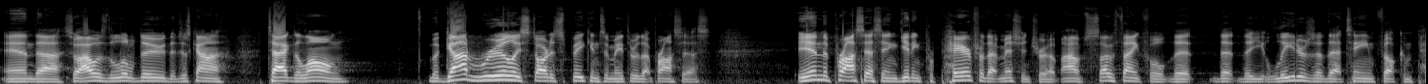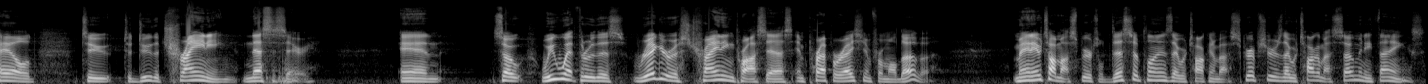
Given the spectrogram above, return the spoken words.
and uh, so I was the little dude that just kind of tagged along. But God really started speaking to me through that process. In the process in getting prepared for that mission trip, I'm so thankful that, that the leaders of that team felt compelled to, to do the training necessary and so we went through this rigorous training process in preparation for Moldova. Man, they were talking about spiritual disciplines, they were talking about scriptures, they were talking about so many things.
